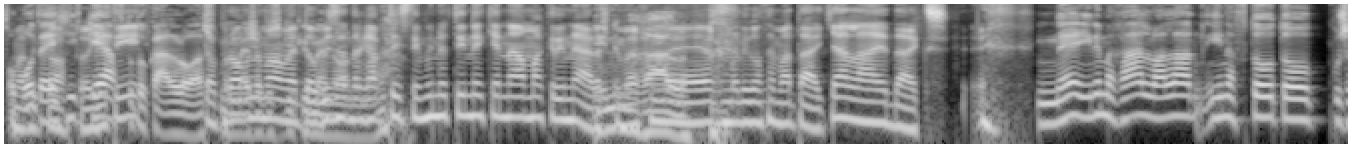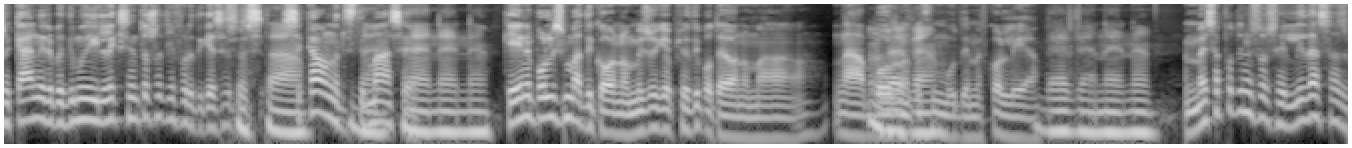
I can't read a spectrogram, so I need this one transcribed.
Οπότε Σημαντικό έχει και Γιατί αυτό το καλό, ας Το πούμε, μέσα πρόβλημα από με το συγκεκριμένο business όνομα. αυτή τη στιγμή είναι ότι είναι και ένα μακρινάρι. Είναι ας πούμε. μεγάλο. Έχουμε, έχουμε λίγο θεματάκια, αλλά εντάξει. Ναι, είναι μεγάλο, αλλά είναι αυτό το που σε κάνει, ρε παιδί μου, οι λέξεις είναι τόσο διαφορετικές. Σωστά. Σε κάνουν να τις Ναι, θυμάσαι. Ναι, ναι, ναι. Και είναι πολύ σημαντικό, νομίζω, για οποιοδήποτε όνομα να μπορούν να Βέβαια. το θυμούνται με ευκολία. Βέβαια, ναι, ναι. Μέσα από την ιστοσελίδα σας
